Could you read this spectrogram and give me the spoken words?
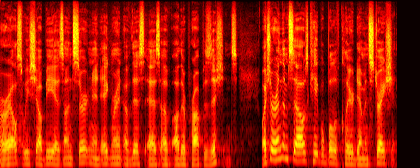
or else we shall be as uncertain and ignorant of this as of other propositions which are in themselves capable of clear demonstration.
